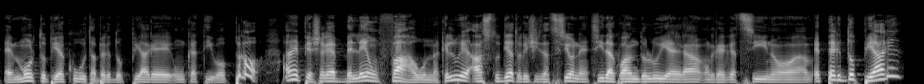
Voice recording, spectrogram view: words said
è molto più acuta per doppiare un cattivo. Però a me piacerebbe Leon Faun, che lui ha studiato recitazione sì da quando lui era un ragazzino. E per doppiare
